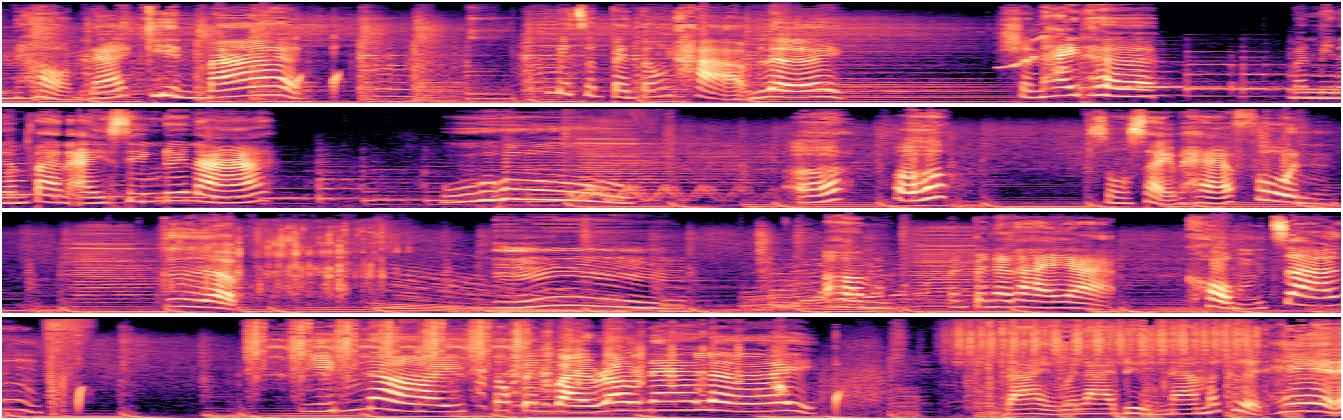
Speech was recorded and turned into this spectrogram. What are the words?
มันหอมน่ากินมาก ไม่จำเป็นต้องถามเลย ฉันให้เธอ มันมีน้ำตาลไอซิ่งด้วยนะวู้ฮูเออเออสงสัยแพ้ฝุ่น เกือบ อืมเอืมมันเป็นอะไรอะ ขมจัง ยิ้มหน่อย ต้องเป็นไวรัลแน่เลย ได้เวลาดื่มน้ำมะเขือเทศ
